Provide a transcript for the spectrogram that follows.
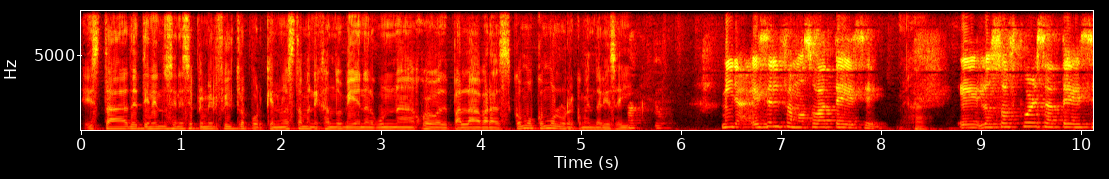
está deteniéndose en ese primer filtro porque no está manejando bien algún juego de palabras. ¿Cómo, cómo lo recomendarías ahí? Mira, es el famoso ATS. Eh, los softwares ATS,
